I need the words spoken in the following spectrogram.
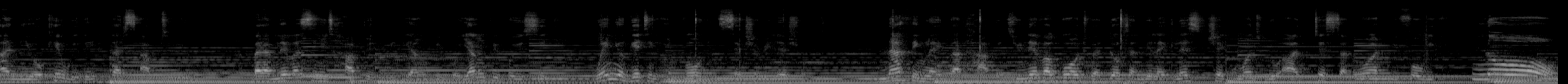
and you're okay with it, that's up to you. But I've never seen it happen with young people. Young people, you see, when you're getting involved in sexual relations, Nothing like that happens. You never go to a doctor and be like, let's check, we want to do our test and what before we. No!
